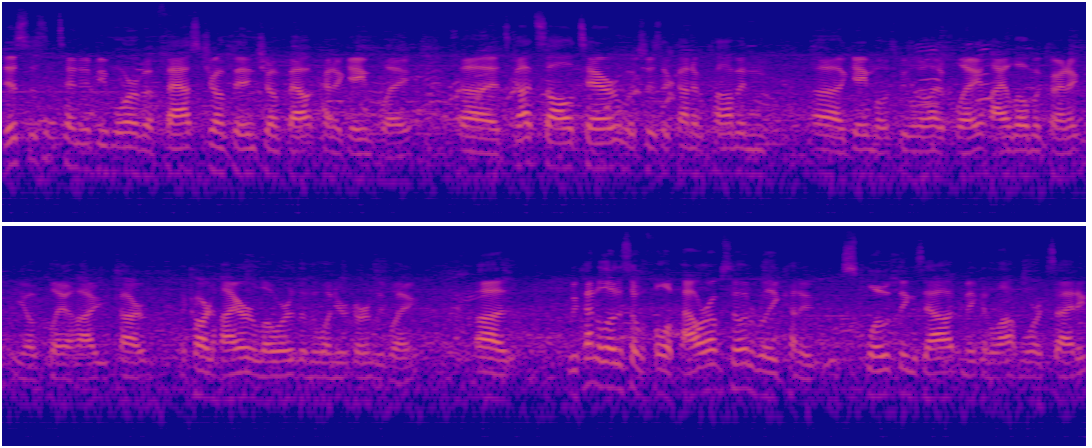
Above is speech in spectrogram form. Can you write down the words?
this is intended to be more of a fast jump in, jump out kind of gameplay. Uh, it's got solitaire, which is a kind of common uh, game most people know how to play, high-low mechanic. You know, play a high card, a card higher or lower than the one you're currently playing. Uh, we kind of loaded this up with full of power-ups, though, to really kind of explode things out and make it a lot more exciting.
